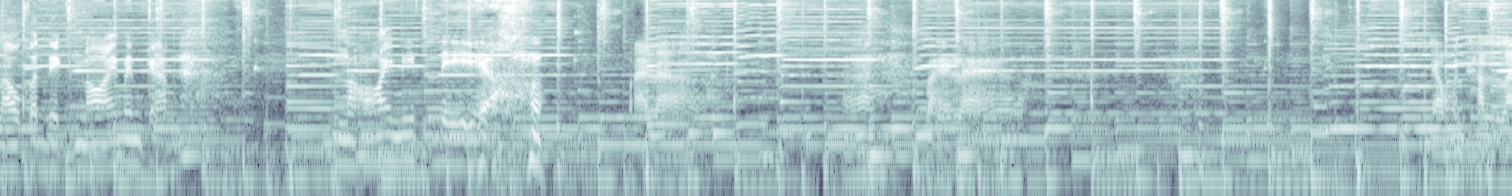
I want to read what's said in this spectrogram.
เราก็เด็กน้อยเหมือนกัน น้อยนิดเดียว ไปแล้วไปแล้วยังมันทันไร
